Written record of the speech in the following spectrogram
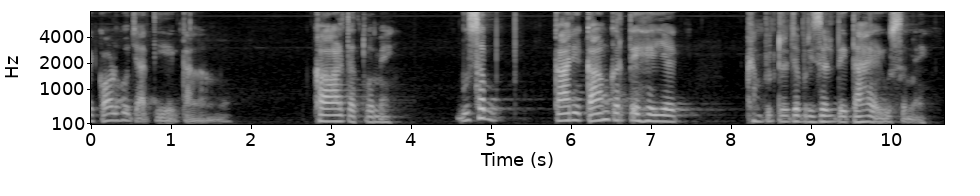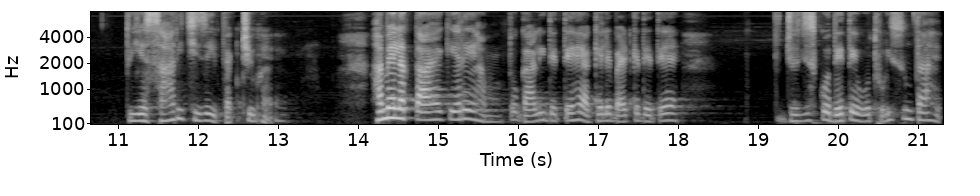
रिकॉर्ड हो जाती है कालाणु में, काल तत्व में। वो सब कार्य काम करते हैं, ये कंप्यूटर जब रिज़ल्ट देता है उस समय तो ये सारी चीज़ें इफ़ेक्टिव हैं। हमें लगता है कि अरे, हम तो गाली देते हैं, अकेले बैठ के देते हैं, जो जिसको देते वो थोड़ी सुनता है।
